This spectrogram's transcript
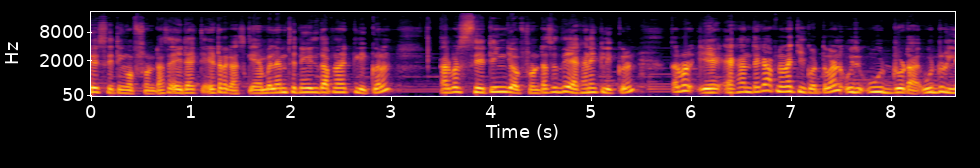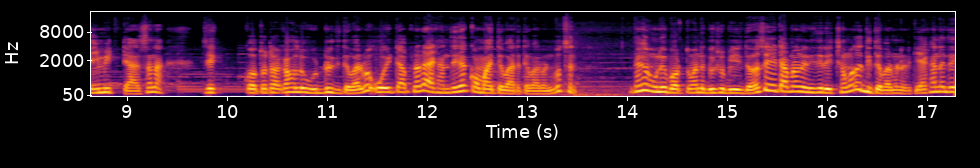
যে সেটিং অপশনটা আছে, এটা, এটার কাজ কি? এমএলএম সেটিংয়ে যদি আপনারা ক্লিক করেন, তারপর সেটিং যে অপশনটা আছে, যদি এখানে ক্লিক করেন, তারপর এখান থেকে আপনারা কী করতে পারেন, ওই যে উইড্রোটা উইড্রো লিমিটটা আছে না, যে কত টাকা হলে উইড্রো দিতে পারবে, ওইটা আপনারা এখান থেকে কমাইতে পারতে পারবেন, বুঝছেন? দেখেন উনি বর্তমানে দুশো বিশ দেওয়া আছে এটা আপনারা নিজের ইচ্ছা মতো দিতে পারবেন আর কি। এখানে যে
